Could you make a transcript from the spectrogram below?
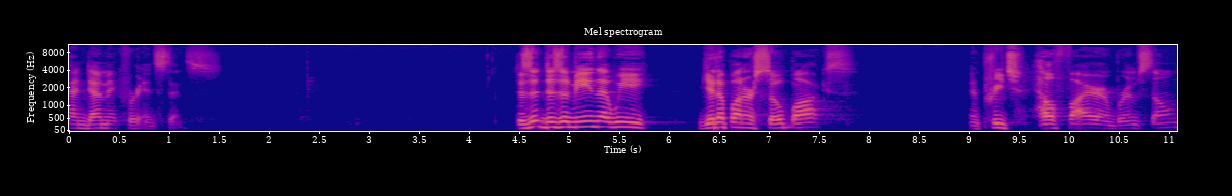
pandemic, for instance? Does it, does it mean that we get up on our soapbox and preach hellfire and brimstone?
